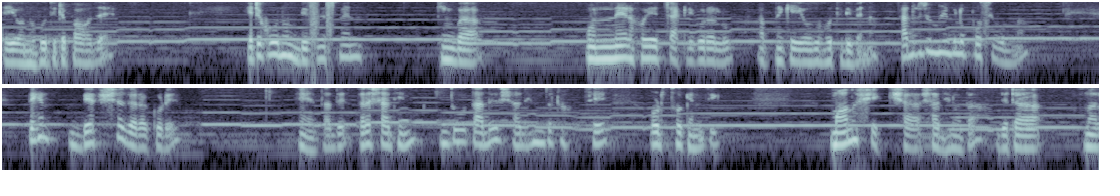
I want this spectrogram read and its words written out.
এই অনুভূতিটা পাওয়া যায়। এটা কোনো বিজনেসম্যান কিংবা অন্যের হয়ে চাকরি করা লোক আপনাকে এই অনুভূতি দিবে না। তাদের জন্য এগুলো পসিবল না। দেখেন, ব্যবসা যারা করে হ্যাঁ তাদের, তারা স্বাধীন, কিন্তু তাদের স্বাধীনতাটা হচ্ছে অর্থকেন্দ্রিক। মানসিক স্বাধীনতা, যেটা আপনার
